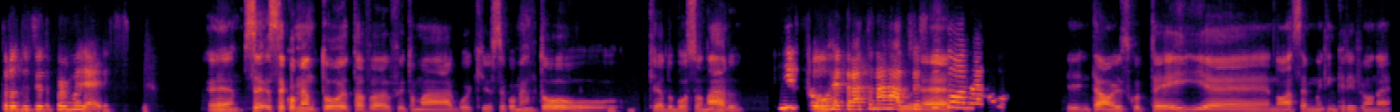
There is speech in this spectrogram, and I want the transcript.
produzido por mulheres. É, você comentou, eu tava, eu fui tomar água aqui, você comentou o- que é do Bolsonaro? Isso, o retrato narrado. Você É. escutou, né? Então, eu escutei e é. Nossa, é muito incrível, né?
